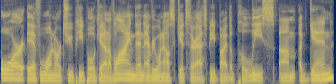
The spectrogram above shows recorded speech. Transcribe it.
Or if one or two people get out of line, then everyone else gets their ass beat by the police. Um, again,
